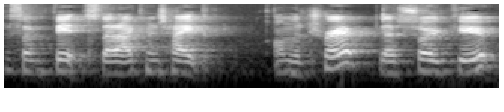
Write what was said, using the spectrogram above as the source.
Some fits that I can take on the trip. They're so cute.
